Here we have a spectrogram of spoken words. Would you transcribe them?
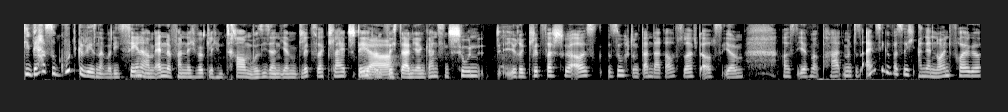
die wäre so gut gewesen, aber die Szene mhm. am Ende fand ich wirklich ein Traum, wo sie dann in ihrem Glitzerkleid steht ja. und sich da in ihren ganzen Schuhen ihre Glitzerschuhe aussucht und dann da rausläuft aus ihrem, aus ihrem Apartment. Das Einzige, was ich an der neuen Folge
